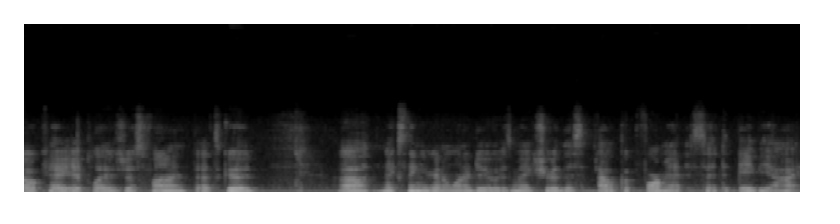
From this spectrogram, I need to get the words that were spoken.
Okay, it plays just fine. That's good. Uh, next thing you're going to want to do is make sure this output format is set to AVI.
